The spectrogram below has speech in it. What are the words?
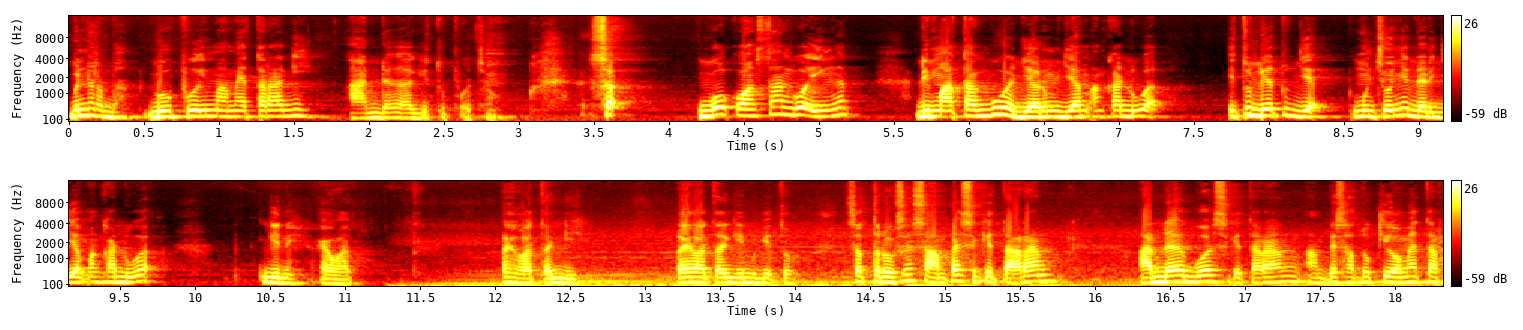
Bener bang, 25 meter lagi ada lagi tuh pocong. Se gue konstan gue inget di mata gue jarum jam angka 2 itu dia tuh munculnya dari jam angka 2 gini lewat. Lewat lagi. Lewat lagi begitu. Seterusnya sampai sekitaran ada gue sekitaran hampir satu kilometer.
